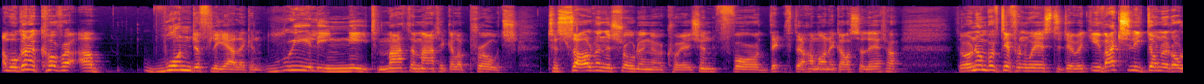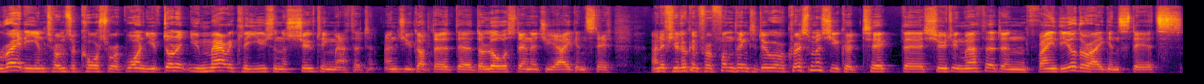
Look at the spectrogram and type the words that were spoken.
And we're going to cover a wonderfully elegant, really neat mathematical approach to solving the Schrodinger equation for the, the harmonic oscillator. There are a number of different ways to do it. You've actually done it already in terms of coursework one. You've done it numerically using the shooting method and you got the, the, the lowest energy eigenstate. And if you're looking for a fun thing to do over Christmas, you could take the shooting method and find the other eigenstates,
